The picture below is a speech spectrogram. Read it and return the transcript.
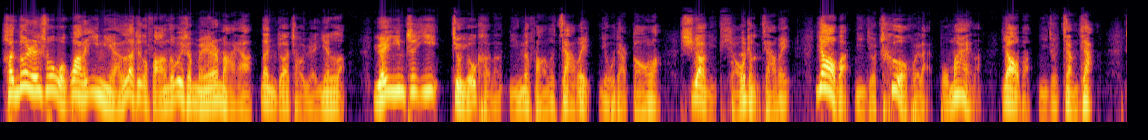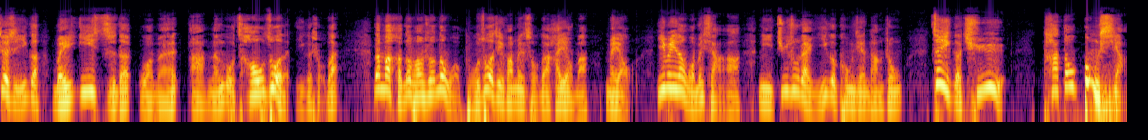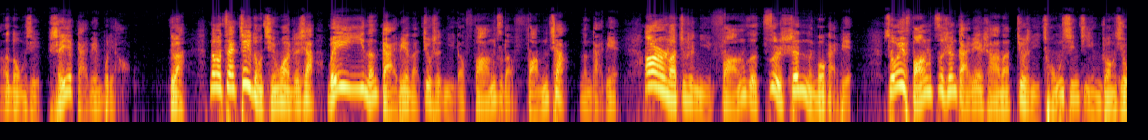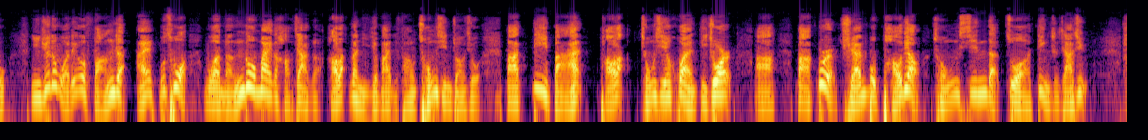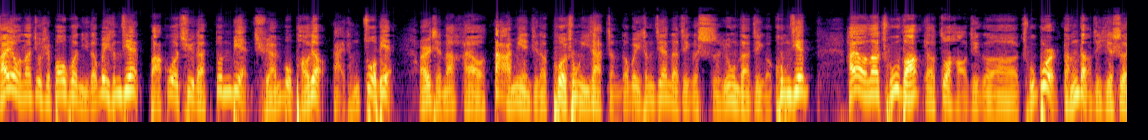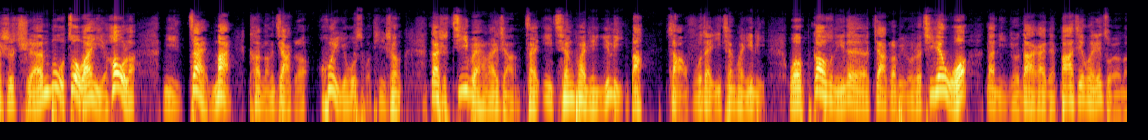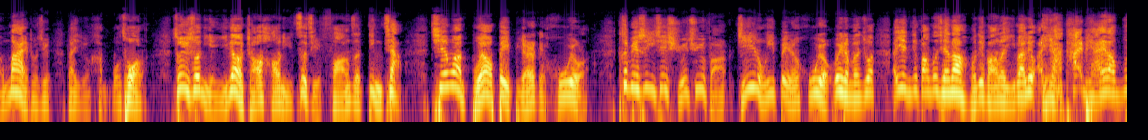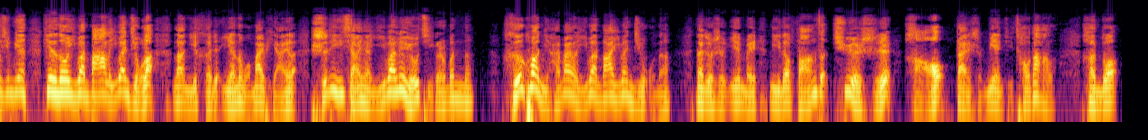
很多人说我挂了一年了，这个房子为什么没人买啊？那你就要找原因了。原因之一就有可能您的房子价位有点高了，需要你调整价位，要么你就撤回来不卖了，要么你就降价。这是一个唯一值得我们啊能够操作的一个手段。那么很多朋友说，那我不做这方面手段还有吗？没有，因为呢，我们想啊，你居住在一个空间当中，这个区域它都共享的东西，谁也改变不了，对吧？那么在这种情况之下，唯一能改变的就是你的房子的房价能改变。二呢，就是你房子自身能够改变。所谓房子自身改变啥呢？就是你重新进行装修。你觉得我这个房子哎不错，我能够卖个好价格。好了，那你就把你房子重新装修，把地板刨了，重新换地砖儿啊，把柜儿全部刨掉，重新的做定制家具。还有呢，就是包括你的卫生间，把过去的蹲便全部刨掉，改成坐便，而且呢还要大面积的扩充一下整个卫生间的这个使用的这个空间。还有呢，厨房要做好这个橱柜等等这些设施全部做完以后了，你再卖，可能价格会有所提升，但是基本上来讲，在一千块钱以里吧，涨幅在一千块以里。我告诉您的价格，比如说七千五，那你就大概在八千块钱左右能卖出去，那已经很不错了。所以说，你一定要找好你自己房子定价，千万不要被别人给忽悠了。特别是一些学区房，极容易被人忽悠。为什么说，哎呀，你这房多钱呢？我这房子一万六，哎呀，太便宜了，不行不行，现在都一万八了，一万九了。那你合计，哎呀，那我卖便宜了。实际你想一想，一万六有几个人问呢？何况你还卖到一万八、一万九呢？那就是因为你的房子确实好，但是面积超大了，很多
